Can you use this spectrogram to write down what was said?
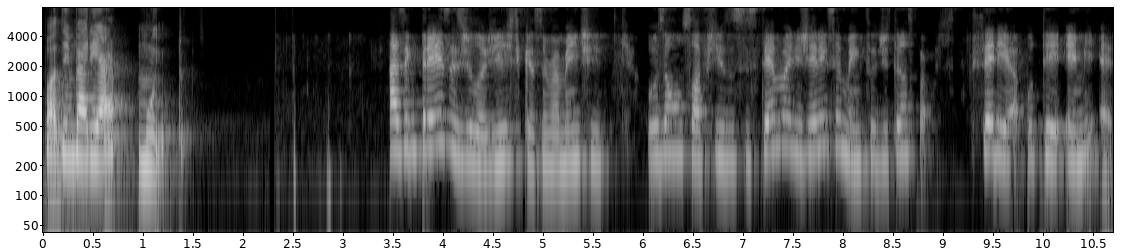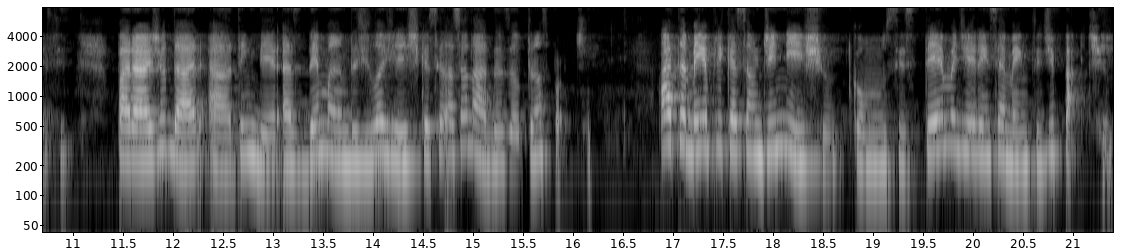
podem variar muito. As empresas de logística normalmente usam o software do Sistema de Gerenciamento de Transportes, que seria o TMS, para ajudar a atender às demandas de logísticas relacionadas ao transporte. Há também aplicação de nicho, como o Sistema de Gerenciamento de Pátio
